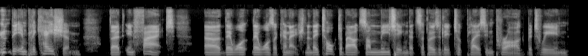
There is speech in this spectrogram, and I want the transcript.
the implication that, in fact, uh, there was there was a connection, and they talked about some meeting that supposedly took place in Prague between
